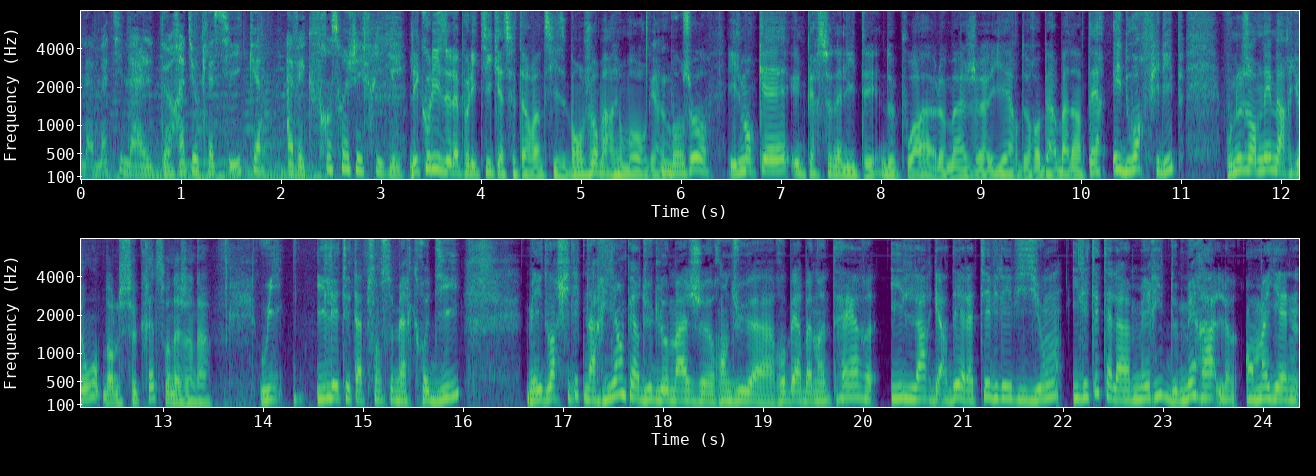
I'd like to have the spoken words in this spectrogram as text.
La matinale de Radio Classique avec François Geffrier. Les coulisses de la politique à 7h26. Bonjour Marion Mourgue. Bonjour. Il manquait une personnalité de poids à l'hommage hier de Robert Badinter. Édouard Philippe, vous nous emmenez Marion dans le secret de son agenda. Oui, il était absent ce mercredi. Mais Édouard Philippe n'a rien perdu de l'hommage rendu à Robert Badinter. Il l'a regardé à la télévision. Il était à la mairie de Méral, en Mayenne,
